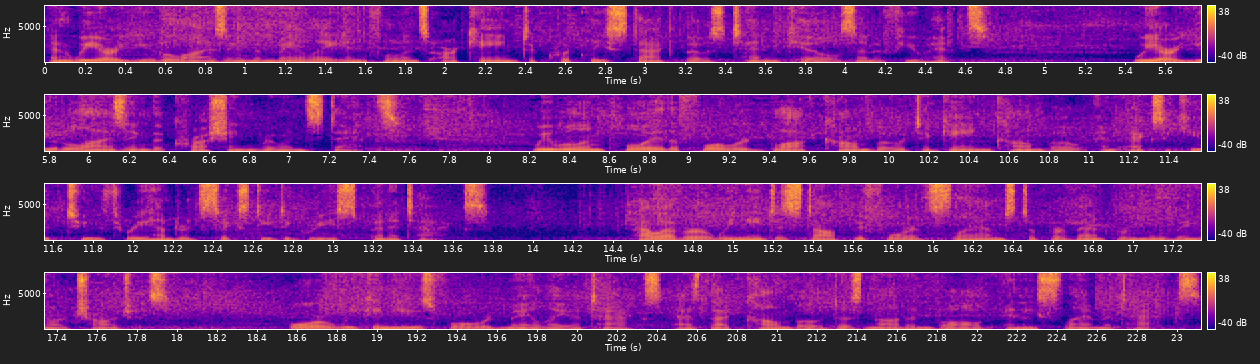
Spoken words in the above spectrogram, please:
and we are utilizing the melee influence arcane to quickly stack those 10 kills in a few hits. We are utilizing the crushing ruin stance. We will employ the forward block combo to gain combo and execute two 360 degree spin attacks. However, we need to stop before it slams to prevent removing our charges. Or we can use forward melee attacks as that combo does not involve any slam attacks.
